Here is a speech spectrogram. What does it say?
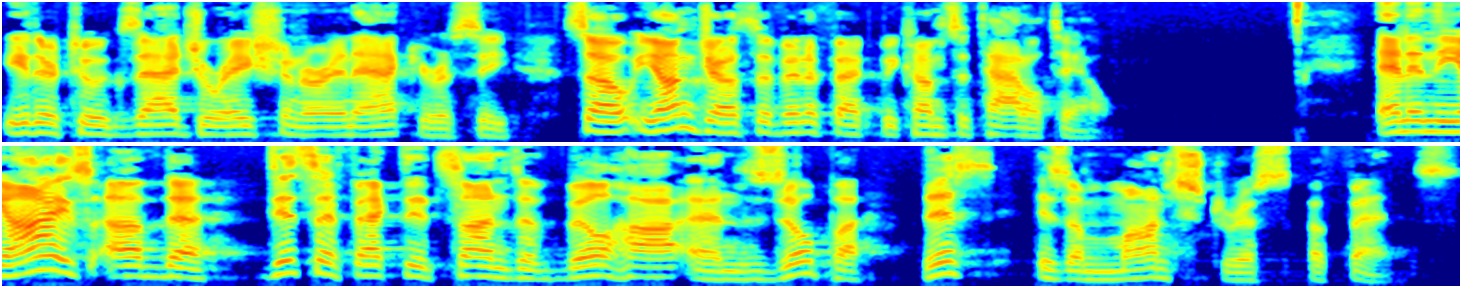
either to exaggeration or inaccuracy. So young Joseph, in effect, becomes a tattletale. And in the eyes of the disaffected sons of Bilhah and Zilpah, this is a monstrous offense.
